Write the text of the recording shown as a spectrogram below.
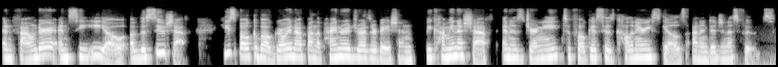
and founder and CEO of the Sioux Chef. He spoke about growing up on the Pine Ridge Reservation, becoming a chef, and his journey to focus his culinary skills on Indigenous foods.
